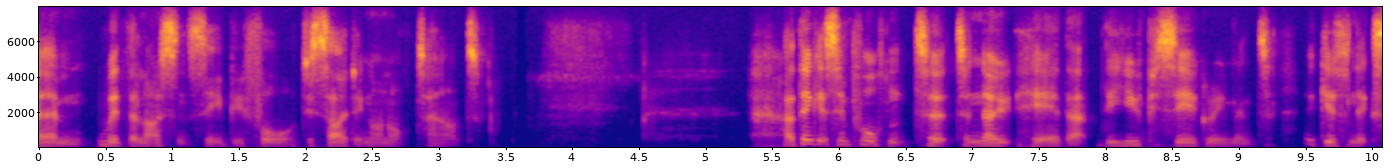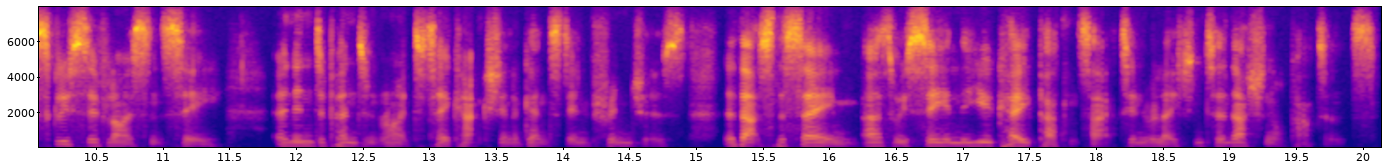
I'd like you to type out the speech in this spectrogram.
um, with the licensee before deciding on opt out. I think it's important to, to note here that the UPC agreement gives an exclusive licensee an independent right to take action against infringers. Now, that's the same as we see in the UK Patents Act in relation to national patents.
